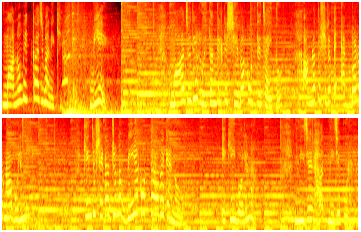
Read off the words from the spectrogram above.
মানবিক কাজ মানে কি? বিয়ে। মা যদি রোহিত আঙ্কেলকে সেবা করতে চাইতো, আমরা তো সেটাতে একবারও না বলিনি। কিন্তু সেটার জন্য বিয়ে করতে হবে কেন? একেই বলে না, নিজের হাত নিজে পোড়ানো।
